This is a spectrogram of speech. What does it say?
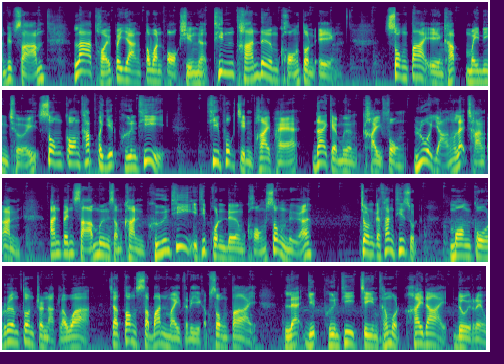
1233 ล่าถอยไปยังตะวันออกเฉียงเหนือทินฐานเดิมของตนเองทรงใต้เองครับไม่นิ่งเฉยส่งกองทัพไปยึดพื้นที่ที่พวกจินพ่ายแพ้ได้แก่เมืองไคฟงลั่วหยางและฉางอัน อันเป็นสามเมืองสำคัญพื้นที่อิทธิพลเดิมของซ่งเหนือ จนกระทั่งที่สุดมองโกเริ่มต้นตระหนักแล้วว่า จะต้องสะบั้นไมตรีกับซ่งใต้ และยึดพื้นที่จีนทั้งหมดให้ได้โดยเร็ว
